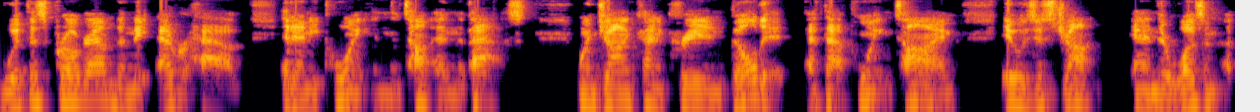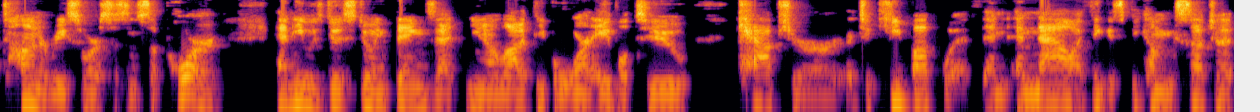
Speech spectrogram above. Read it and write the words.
with this program than they ever have at any point in the time in the past. When John kind of created and built it at that point in time, it was just John and there wasn't a ton of resources and support and he was just doing things that, you know, a lot of people weren't able to capture or to keep up with. And and now I think it's becoming such a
